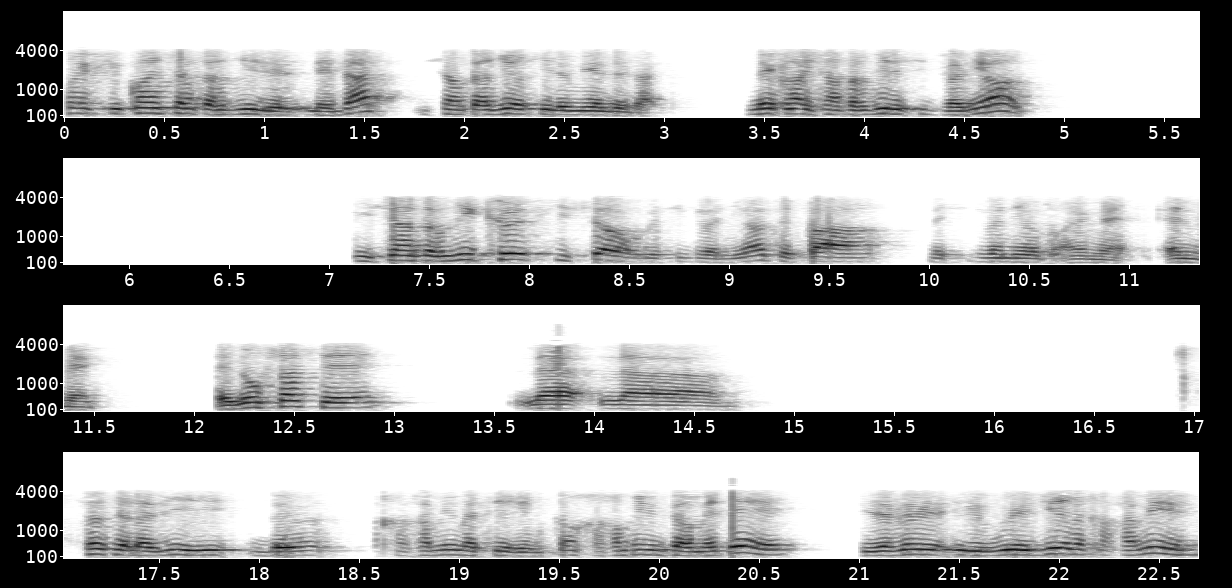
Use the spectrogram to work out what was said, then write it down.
quand il, il s'interdit les, dates, il s'interdit aussi le miel des dates. Mais quand il s'interdit les Sidvaniot, il s'est interdit que ce qui sort de Sitvaniot et pas les Sitvaniot elles-mêmes. Et donc ça c'est la, la, ça c'est la vie de Chachamim Atirim. Quand Chachamim permettait, il avait, il voulait dire les Chachamim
